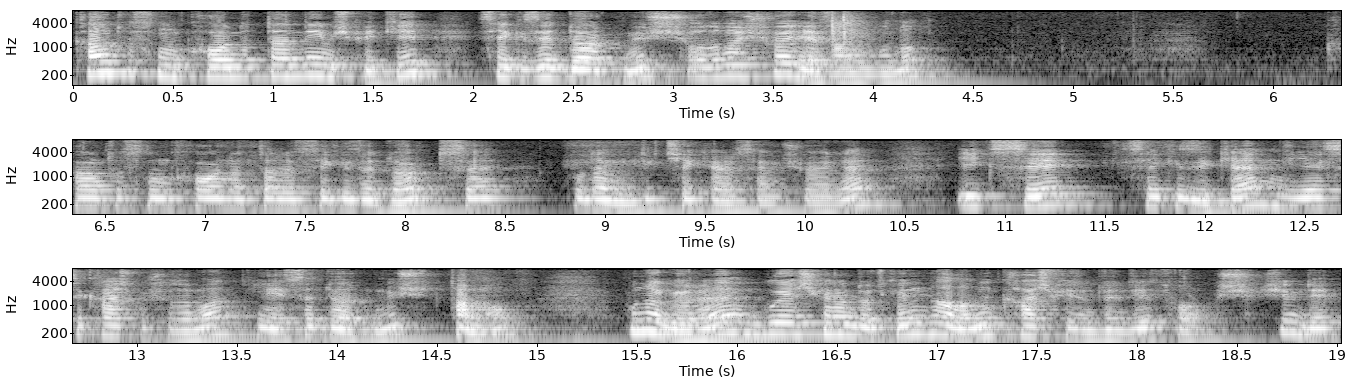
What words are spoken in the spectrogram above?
K noktasının koordinatları neymiş peki? 8'e 4'müş. O zaman şöyle yazalım bunu. Kartasının koordinatları 8'e 4 ise buradan bir dik çekersem şöyle. X'i 8 iken y'si kaçmış o zaman? Y'si 4'müş. Tamam. Buna göre bu eşkenar dörtgenin alanı kaç birimdir diye sormuş. Şimdi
